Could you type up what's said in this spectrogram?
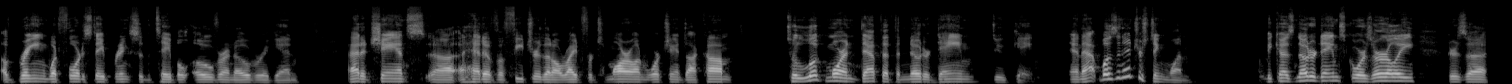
of bringing what Florida State brings to the table over and over again. I had a chance uh, ahead of a feature that I'll write for tomorrow on warchant.com to look more in depth at the Notre Dame Duke game. And that was an interesting one because Notre Dame scores early. There's a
